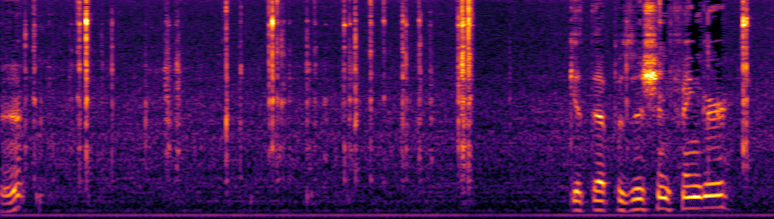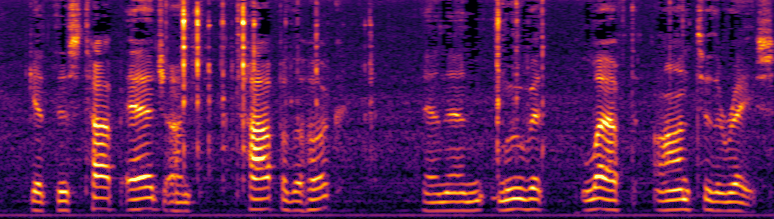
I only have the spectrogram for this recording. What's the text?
Yep. Get that position finger, get this top edge on top of the hook, and then move it left onto the race.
